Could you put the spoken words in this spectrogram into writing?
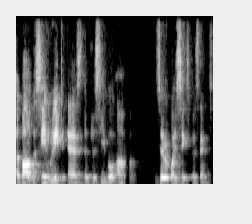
about the same rate as the placebo arm, 0.6%.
